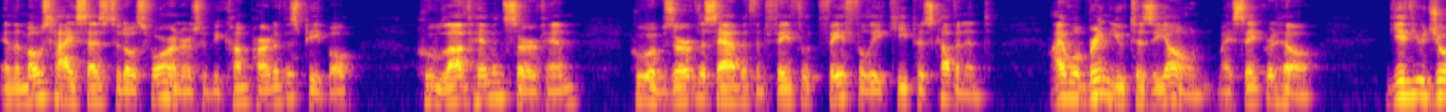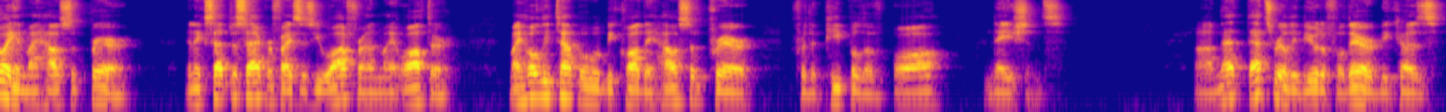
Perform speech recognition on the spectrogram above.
and the Most High says to those foreigners who become part of his people, who love him and serve him, who observe the Sabbath and faith faithfully keep his covenant, I will bring you to Zion, my sacred hill, give you joy in my house of prayer, and accept the sacrifices you offer on my altar. My holy temple will be called a house of prayer for the people of all nations. Um, that that's really beautiful there because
